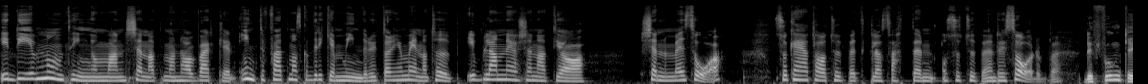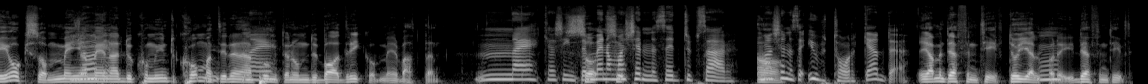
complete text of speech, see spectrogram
Är det någonting om man känner att man har verkligen, inte för att man ska dricka mindre utan jag menar typ ibland när jag känner att jag känner mig så så kan jag ta typ ett glas vatten och så typ en Resorb. Det funkar ju också, men jag Gör det? menar du kommer ju inte komma till den här Nej. punkten om du bara dricker mer vatten. Nej, kanske inte. Så- men om så- man känner sig typ så här, man Ja. känner sig uttorkad. Ja men definitivt, då hjälper det ju definitivt.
